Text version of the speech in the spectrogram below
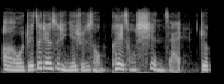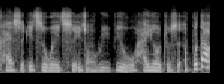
呃，我觉得这件事情也许是从可以从现在就开始一直维持一种 review，还有就是不到。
